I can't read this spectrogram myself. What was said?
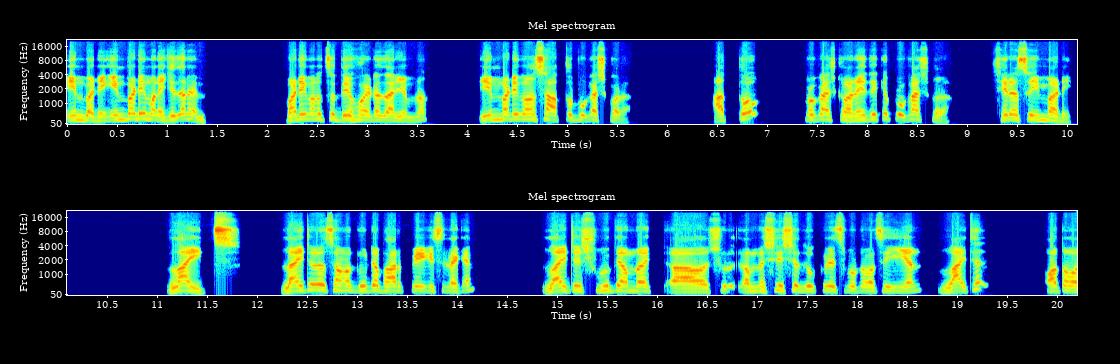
এমবাডি এমবাডি মানে কি জানেন? বাডি মানে হচ্ছে দেহ, এটা জানি আমরা। এমবাডি মানে হচ্ছে আত্মপ্রকাশ করা। আত্মপ্রকাশ করা নিজেকে প্রকাশ করা। সেটা হচ্ছে এমবাডি লাইট লাইটের হচ্ছে আমরা দুইটা ভার পেয়ে গেছি, দেখেন। লাইটের শুরুতে আমরা আমরা শেষে যোগ করেছি প্রথম আছে ইএন লাইটের অথবা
